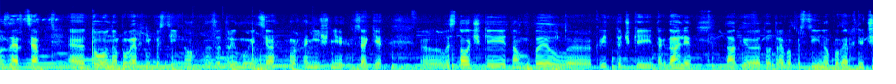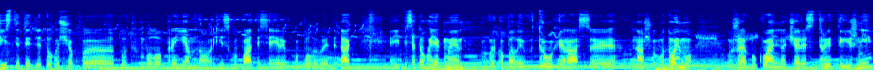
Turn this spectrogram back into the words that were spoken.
озерця, е, то на поверхні постійно затримуються органічні всякі листочки, там пил, е, квіточки і так далі. Так, е, то треба постійно поверхню чистити для того, щоб е, тут було приємно і скупатися, і рибку половити. Так? І після того, як ми викопали в другий раз е, нашу водойму, вже буквально через три тижні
